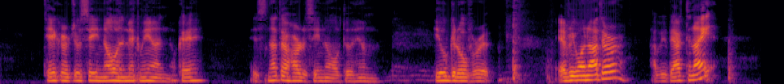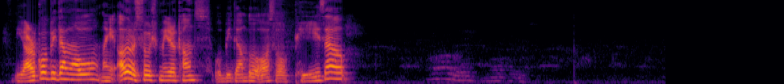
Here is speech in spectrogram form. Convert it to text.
Taker just say no to McMahon, okay? It's not that hard to say no to him. He'll get over it. Everyone out there, I'll be back tonight. The article will be down below. My other social media accounts will be down below also. Peace out.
